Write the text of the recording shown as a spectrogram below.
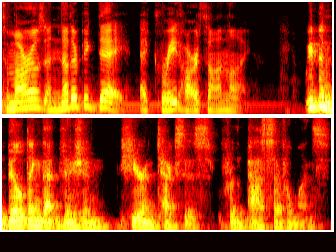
Tomorrow's another big day at Great Hearts Online. We've been building that vision here in Texas for the past several months.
